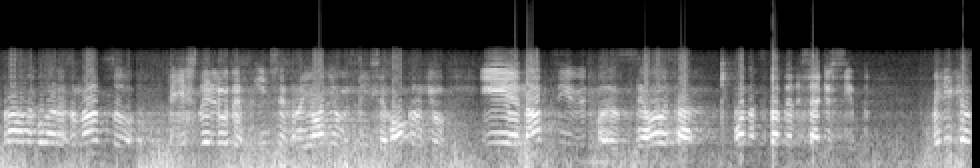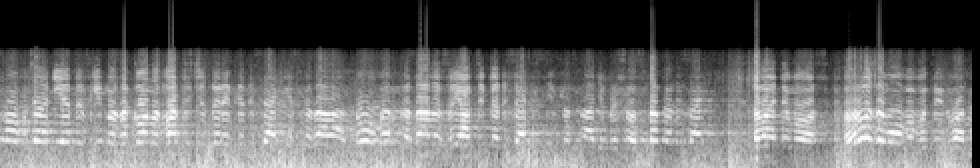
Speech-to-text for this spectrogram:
справа не було резонансу, підійшли люди з інших районів, з інших округів, і на акції з'явилося понад 150 осіб. Міліція знову почала діяти згідно закону 2450 і сказала, ну ви вказали в заявці 50 осіб, насправді прийшло 150, давайте ми вас грузимо, ви будете відбувати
